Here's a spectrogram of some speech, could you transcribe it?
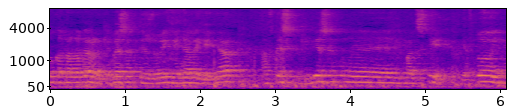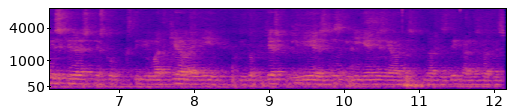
το καταλαβαίνουν και μέσα από τη ζωή γενιά με γενιά αυτές οι ποικιλίε έχουν ρηματιστεί. Γι' αυτό είναι ισχυρές και στο, στην κλιματική αλλαγή οι τοπικές ποικιλίες, οι γενεί για να τις να τις δει κανείς να τις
